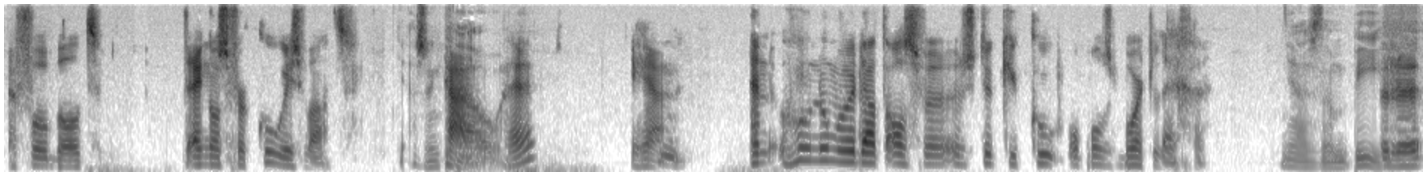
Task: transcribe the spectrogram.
Bijvoorbeeld, het Engels voor koe is wat? Ja, is een Kou, kou. hè? Ja. Hm. En hoe noemen we dat als we een stukje koe op ons bord leggen? Ja, dat is dan beef. Ru-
